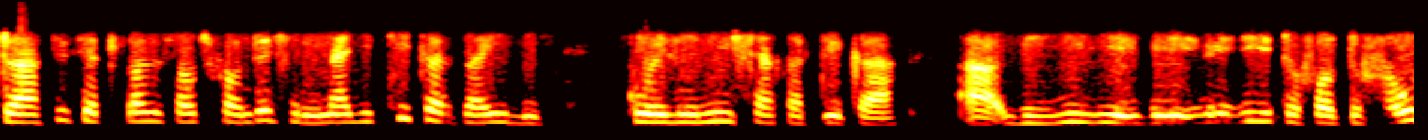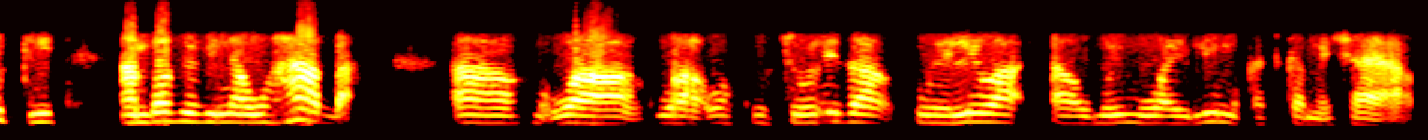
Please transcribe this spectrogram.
taasisi ya Tupaze Sauti Foundation inajikita zaidi kuelimisha katika uh, vijiji vijiji tofauti tofauti ambavyo vina uhaba uh, wa, wa, wa kutoweza kuelewa uh, umuhimu wa elimu katika maisha yao.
